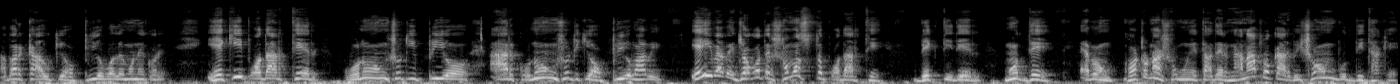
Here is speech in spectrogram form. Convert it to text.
আবার কাউকে অপ্রিয় বলে মনে করে। একই পদার্থের কোনো অংশটি প্রিয় আর কোনো অংশটিকে অপ্রিয় ভাবে এইভাবে জগতের সমস্ত পদার্থে ব্যক্তিদের মধ্যে এবং ঘটনাসমূহে তাদের নানা প্রকার বিষম বুদ্ধি থাকে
